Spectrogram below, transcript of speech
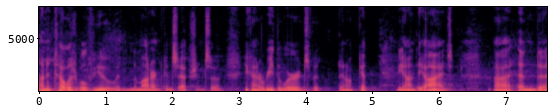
unintelligible view in the modern conception. So you kind of read the words, but they don't get beyond the eyes. Uh, and uh,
